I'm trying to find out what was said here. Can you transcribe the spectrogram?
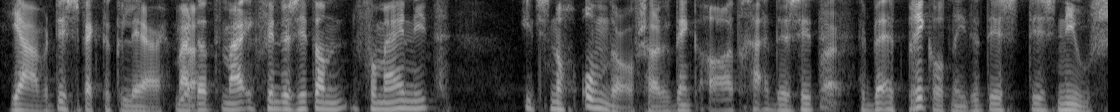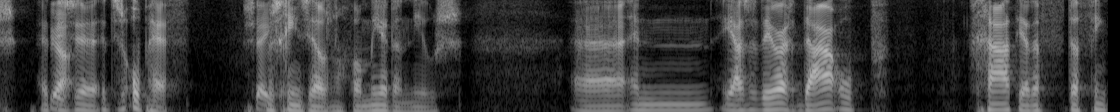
Ja, maar het is spectaculair. Maar, Ja. dat, maar ik vind er zit dan voor mij niet iets nog onder of zo. Dat Ik denk, oh, het, gaat, er zit, Nee. het, het prikkelt niet. Het is, het is nieuws. Het, Ja. is, eh, het is ophef. Zeker. Misschien zelfs nog wel meer dan nieuws. Eh, en ja, als het heel erg daarop gaat, ja, dat, dat, vind,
